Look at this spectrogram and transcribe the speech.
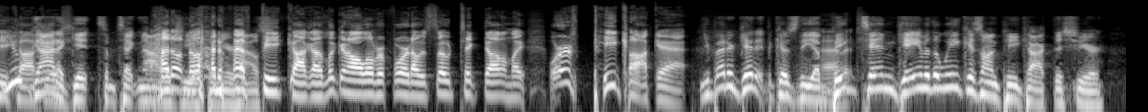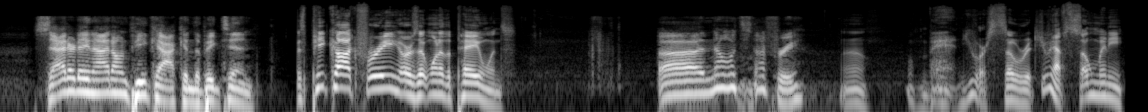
You- Peacock You gotta is. get some technology I don't know. I don't have house. Peacock. I was looking all over for it. I was so ticked off. I'm like, where's Peacock at? You better get it because the uh, Big it. Ten game of the week is on Peacock this year. Saturday night on Peacock in the Big Ten. Is Peacock free or is it one of the pay ones? Uh, no, it's not free. Oh, Oh, man, you are so rich. You have so many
